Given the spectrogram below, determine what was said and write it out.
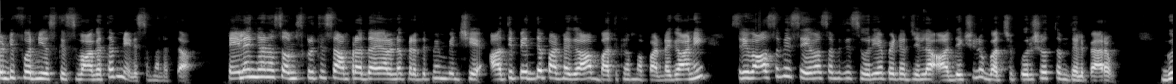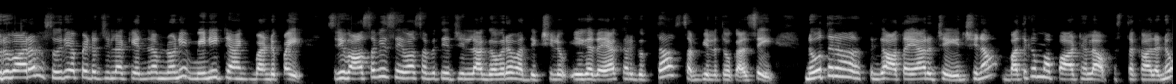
ట్వంటీ ఫోర్ న్యూస్కి స్వాగతం. నేను సుమలత. తెలంగాణ సంస్కృతి సాంప్రదాయాలను ప్రతిబింబించే అతిపెద్ద పండుగ బతుకమ్మ పండుగ అని శ్రీ వాసవి సేవా సమితి సూర్యాపేట జిల్లా అధ్యక్షులు బచ్చు పురుషోత్తం తెలిపారు. గురువారం సూర్యాపేట జిల్లా కేంద్రంలోని మినీ ట్యాంక్ బండిపై శ్రీ వాసవి సేవా సమితి జిల్లా గౌరవ అధ్యక్షులు ఈగ దయాకర్ గుప్తా సభ్యులతో కలిసి నూతనంగా తయారు చేయించిన బతుకమ్మ పాటల పుస్తకాలను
